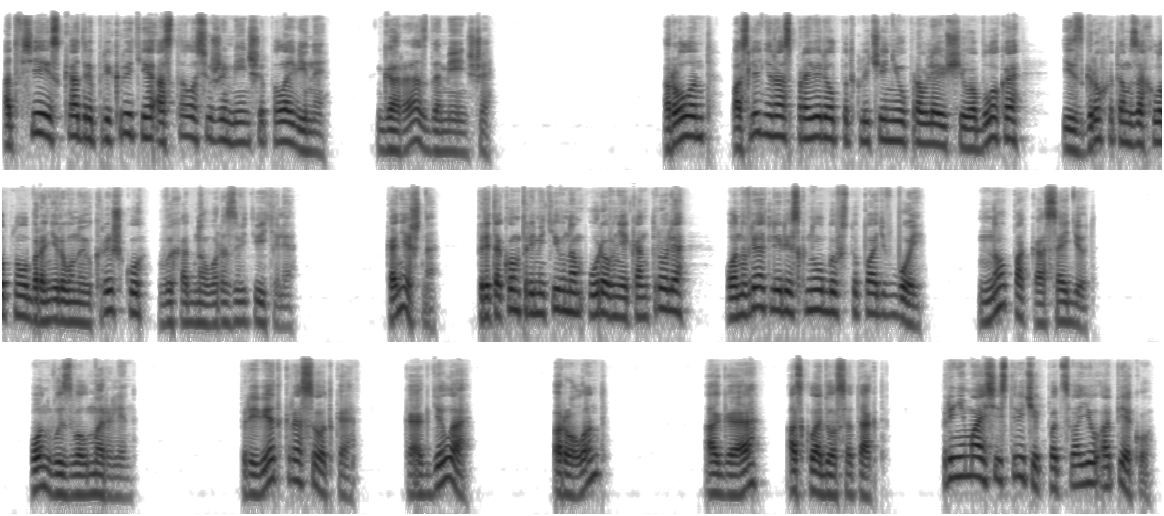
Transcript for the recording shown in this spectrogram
От всей эскадры прикрытия осталось уже меньше половины. Гораздо меньше. Роланд последний раз проверил подключение управляющего блока и с грохотом захлопнул бронированную крышку выходного разветвителя. Конечно, при таком примитивном уровне контроля он вряд ли рискнул бы вступать в бой, но пока сойдет. Он вызвал Мерлин. «Привет, красотка. Как дела?» «Роланд?» «Ага», – осклабился такт. «Принимай сестричек под свою опеку.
